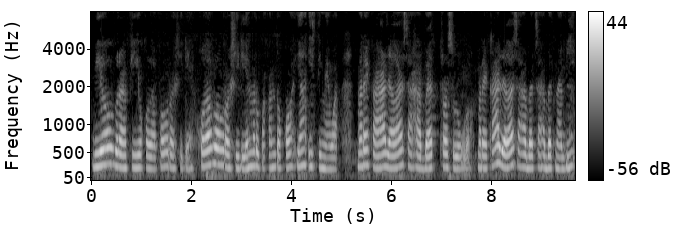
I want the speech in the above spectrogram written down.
Biografi Khulafaur Rasyidin Khulafaur Rasyidin merupakan tokoh yang istimewa. Mereka adalah sahabat Rasulullah. Mereka adalah sahabat-sahabat Nabi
